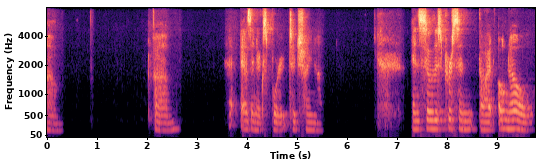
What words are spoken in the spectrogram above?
Um, um, as an export to China. And so this person thought, oh no,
